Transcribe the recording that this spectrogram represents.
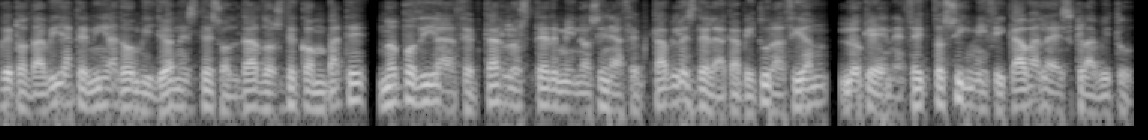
que todavía tenía dos millones de soldados de combate, no podía aceptar los términos inaceptables de la capitulación, lo que en efecto significaba la esclavitud.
